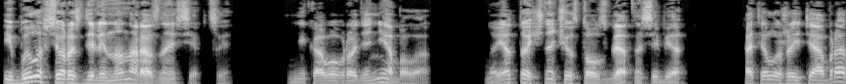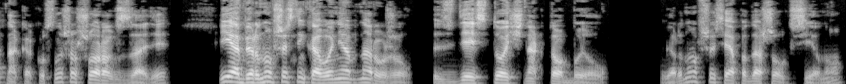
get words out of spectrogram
и было все разделено на разные секции. Никого вроде не было, но я точно чувствовал взгляд на себе. Хотел уже идти обратно, как услышал шорох сзади, и, обернувшись, никого не обнаружил. Здесь точно кто был. Вернувшись, я подошел к сену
